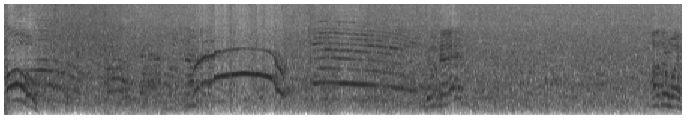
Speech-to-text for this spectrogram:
Oh! You okay? Other way.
